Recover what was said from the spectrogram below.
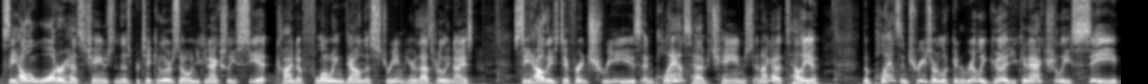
see how the water has changed in this particular zone. You can actually see it kind of flowing down the stream here. That's really nice. See how these different trees and plants have changed. And I gotta tell you, the plants and trees are looking really good. You can actually see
